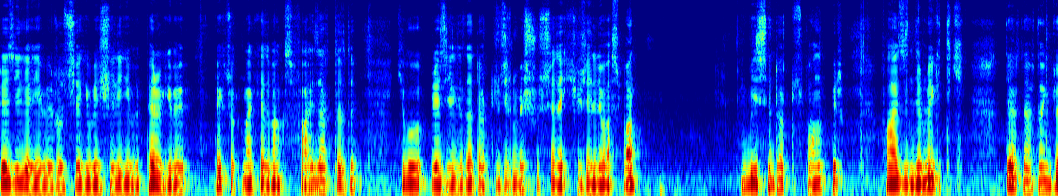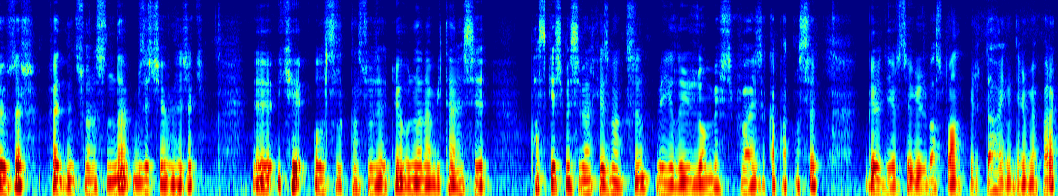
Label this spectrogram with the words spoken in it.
Brezilya gibi, Rusya gibi, Şili gibi, Peru gibi pek çok Merkez Bankası faiz arttırdı. Ki bu Brezilya'da 425, Rusya'da 250 bas. Biz ise 400 puanlık bir faiz indirimine gittik. Diğer taraftan gözler Fed'in sonrasında bize çevrilecek. E, iki olasılıktan söz ediyor. Bunlardan bir tanesi pas geçmesi Merkez Bankası'nın ve yılı %15'lik faizle kapatması. Bir diğeri ise 100 bas puanlık bir daha indirim yaparak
